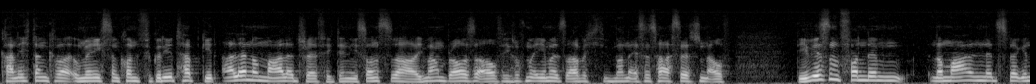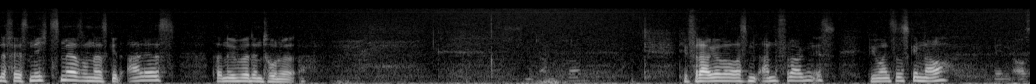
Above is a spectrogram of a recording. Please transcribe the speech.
kann ich dann quasi, und wenn ich es dann konfiguriert habe, geht aller normale Traffic, den ich sonst so habe. Ich mache einen Browser auf, ich rufe mir E-Mails ab, ich mache eine SSH-Session auf. Die wissen von dem normalen Netzwerkinterface nichts mehr, sondern es geht alles dann über den Tunnel. Die Frage war, was mit Anfragen ist. Wie meinst du das genau? Wenn aus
